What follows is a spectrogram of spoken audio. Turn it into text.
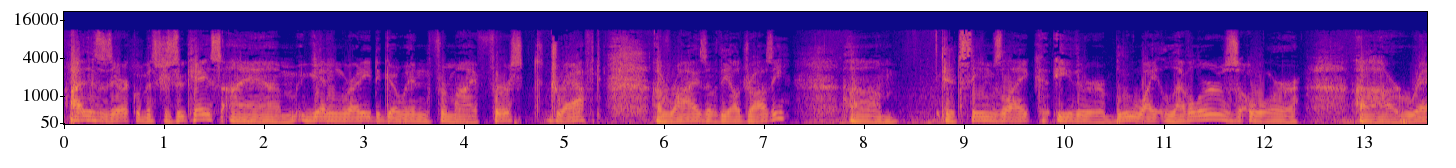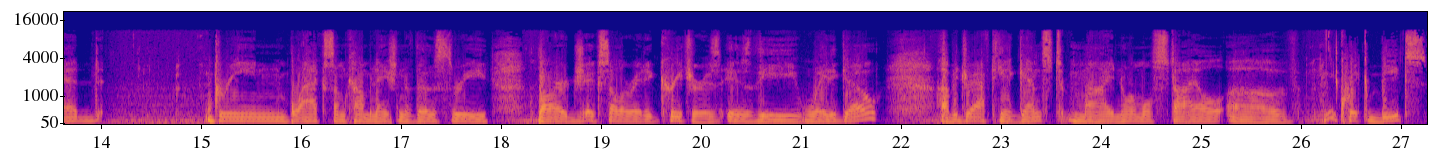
Hi, this is Eric with Mr. Suitcase. I am getting ready to go in for my first draft of Rise of the Eldrazi. Um, it seems like either blue white levelers or uh, red green, black, some combination of those three large accelerated creatures is the way to go. I'll be drafting against my normal style of quick beats,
